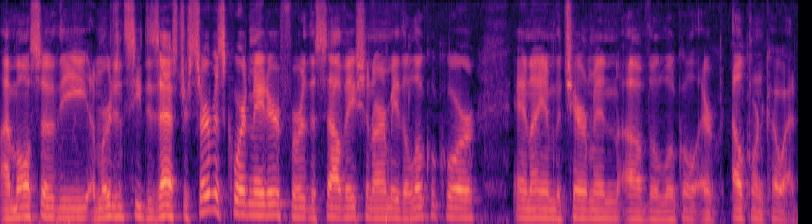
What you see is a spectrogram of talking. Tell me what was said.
I'm also the emergency disaster service coordinator for the Salvation Army, the local corps, and I am the chairman of the local El- Elkhorn COAD.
